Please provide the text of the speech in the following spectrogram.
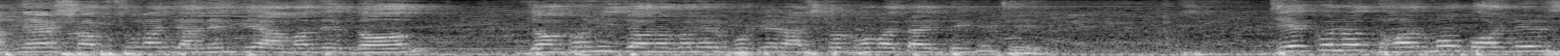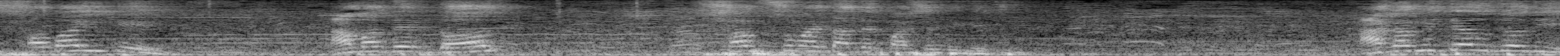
আপনারা সব সময় জানেন যে আমাদের দল যখনই জনগণের ভোটে রাষ্ট্র ক্ষমতায় থেকেছে, যে কোনো ধর্ম বর্ণের সবাইকে আমাদের দল সব সময় তাদের পাশে থেকেছে। আগামীতেও যদি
